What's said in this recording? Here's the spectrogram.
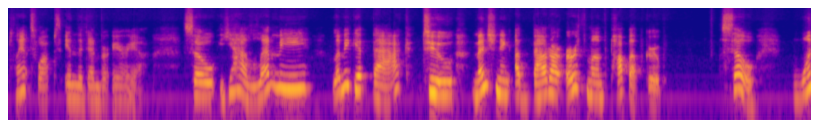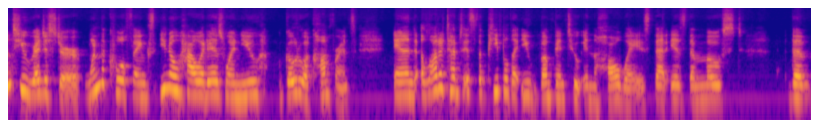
plant swaps in the Denver area. So yeah, let me let me get back to mentioning about our Earth Month pop-up group. So once you register, one of the cool things, you know how it is when you go to a conference and a lot of times it's the people that you bump into in the hallways that is the most the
